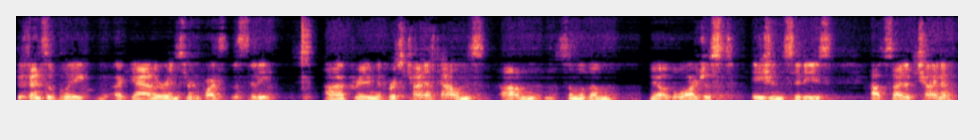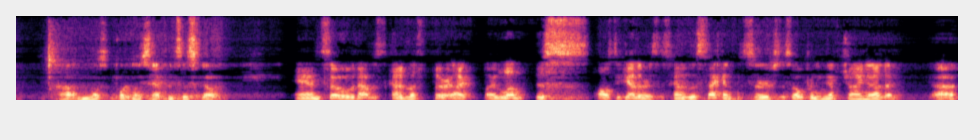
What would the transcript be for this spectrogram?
defensively uh, gather in certain parts of the city, uh, creating the first Chinatowns. Um, some of them, you know, the largest Asian cities outside of China, uh, most importantly San Francisco. And so that was kind of the third. I, I lumped this all together as kind of the second surge, this opening of China that uh,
